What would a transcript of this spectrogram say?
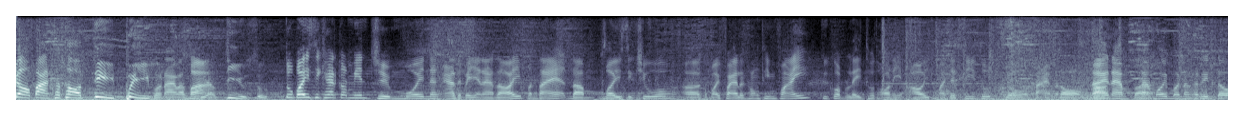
យកបានថាថទី2ផងដែរបាទទីយូស៊ូទោះបី C-Cat គាត់មានជាមួយនឹង Ultimate យ៉ាងណាក៏ដោយប៉ុន្តែដើម្បី secure អឺកុំឲ្យ file នៅក្នុង team fight គឺគាត់បលែង total នេះឲ្យសមាជិក C0 យកតែម្ដងណែណាបាទណាមួយមុននឹង Rindo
